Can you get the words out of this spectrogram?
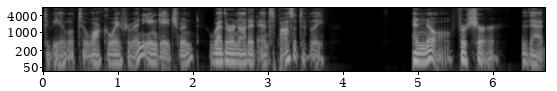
to be able to walk away from any engagement, whether or not it ends positively, and know for sure that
